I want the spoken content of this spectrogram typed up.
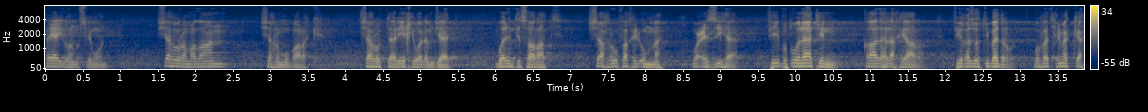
فيا أيها المسلمون شهر رمضان شهر مبارك شهر التاريخ والأمجاد والانتصارات شهر فخر الأمة وعزها في بطولات قادها الأخيار في غزوة بدر وفتح مكة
